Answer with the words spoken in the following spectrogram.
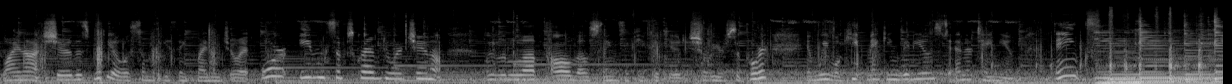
Why not share this video with somebody you think might enjoy it, or even subscribe to our channel. We would love all those things if you could do to show your support, and we will keep making videos to entertain you. Thanks!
